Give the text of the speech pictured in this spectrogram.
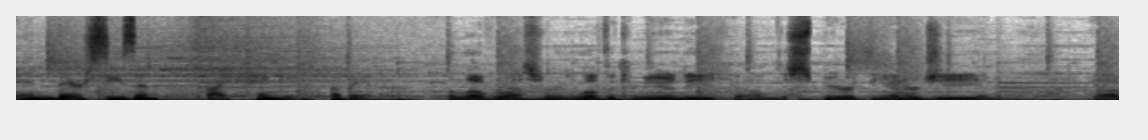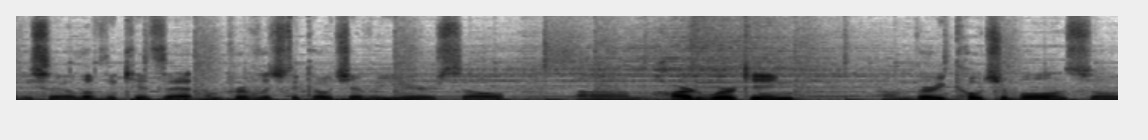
end their season by hanging a banner. I love Rossford. I love the community, um, the spirit, the energy, and yeah, obviously I love the kids that I'm privileged to coach every year. So um, hardworking, um, very coachable, and so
